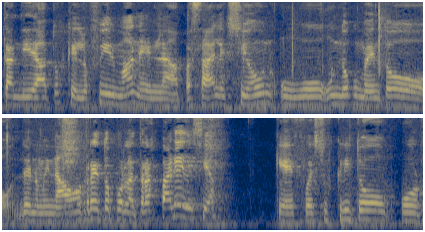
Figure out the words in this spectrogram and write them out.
candidatos que lo firman. En la pasada elección hubo un documento denominado Reto por la Transparencia, que fue suscrito por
